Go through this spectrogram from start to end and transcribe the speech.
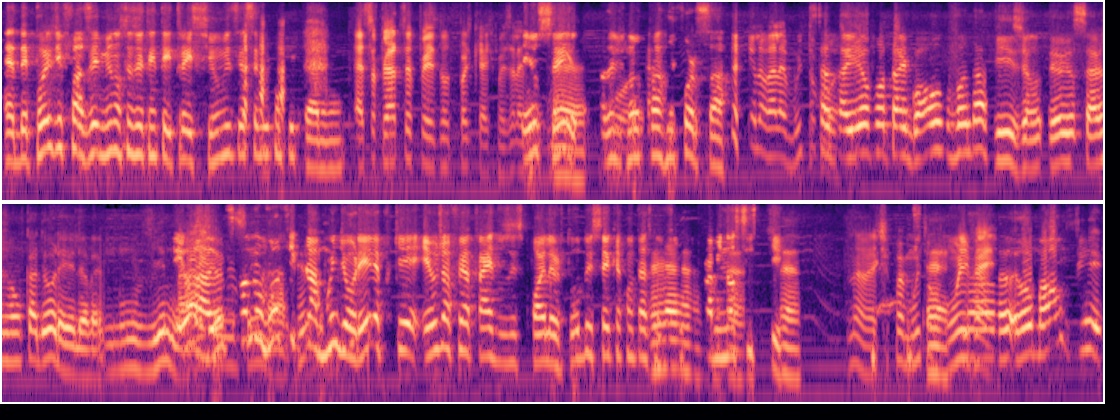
É, depois de fazer 1983 filmes ia ser meio complicado, né? Essa piada você fez no outro podcast, mas ela é Eu muito sei, É. eu tô fazendo de novo pra reforçar. boa. Ela é muito Essa boa. daí eu vou estar igual o WandaVision. Eu e o Sérgio vamos ficar de orelha, velho. Não vi Eu, nada. eu sei só não vou nada. ficar muito de orelha, porque eu já fui atrás dos spoilers tudo e sei o que acontece no É, filme pra mim não é, assistir. é. Não, é tipo, é muito É. ruim, velho. eu eu mal vi,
